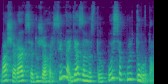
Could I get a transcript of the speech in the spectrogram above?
Ваша реакція дуже агресивна. Я з вами спілкуюся культурно.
